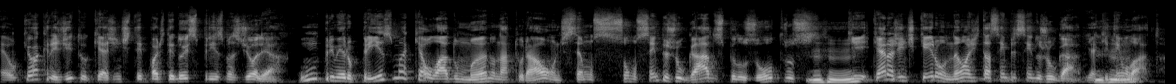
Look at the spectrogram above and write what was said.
É o que eu acredito que a gente pode ter dois prismas de olhar. Um primeiro prisma, que é o lado humano, natural, onde somos, somos sempre julgados pelos outros, uhum. que quer a gente queira ou não, a gente está sempre sendo julgado. E aqui uhum. tem um lado.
